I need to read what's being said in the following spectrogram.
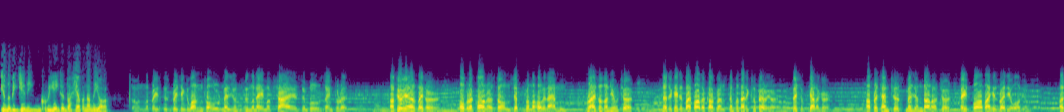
in the beginning, created the heaven and the earth, Soon the priest is preaching to untold millions in the name of shy, simple Saint Therese. A few years later, over a cornerstone shipped from the Holy Land, rises a new church, dedicated by Father Coughlin's sympathetic superior, Bishop Gallagher. A pretentious million dollar church paid for by his radio audience. A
